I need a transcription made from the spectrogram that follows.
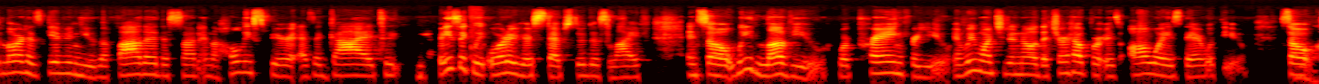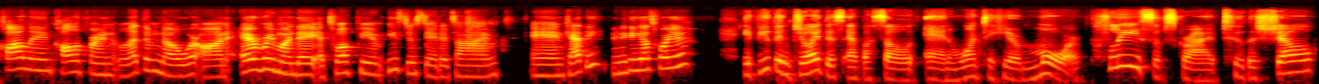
The Lord has given you the Father, the Son, and the Holy Spirit as a guide to basically order your steps through this life. And so we love you. We're praying for you. And we want you to know that your helper is always there with you. So mm. call in, call a friend, let them know we're on every Monday at 12 p.m. Eastern Standard Time. And Kathy, anything else for you? If you've enjoyed this episode and want to hear more, please subscribe to the show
